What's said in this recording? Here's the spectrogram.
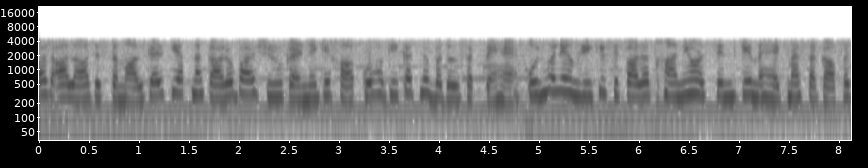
और आलात इस्तेमाल करके अपना कारोबार शुरू करने के ख्वाब को हकीकत में बदल सकते हैं। उन्होंने अमरीकी सिफारत खाने और सिंध के महकमा सकाफत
